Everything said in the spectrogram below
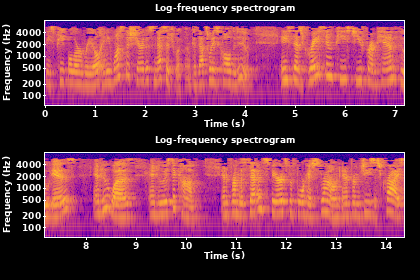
these people are real, and he wants to share this message with them because that's what he's called to do. And he says, Grace and peace to you from him who is, and who was, and who is to come, and from the seven spirits before his throne, and from Jesus Christ,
